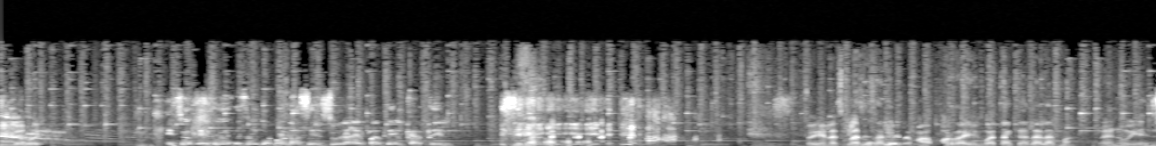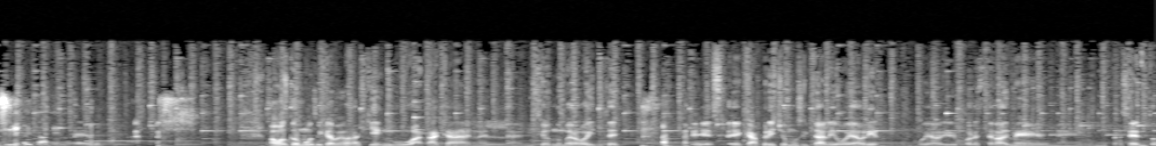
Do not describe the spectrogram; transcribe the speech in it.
Y lo, Eso, eso, eso se llama una censura de parte del cartel. oye, en las clases salió la mamorra y en Huataca la alarma. Bueno, bien. Vamos con música mejor aquí en Huataca, en la emisión número 20 de este capricho musical. Y voy a abrir, voy a abrir por este lado y me, me- me presento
